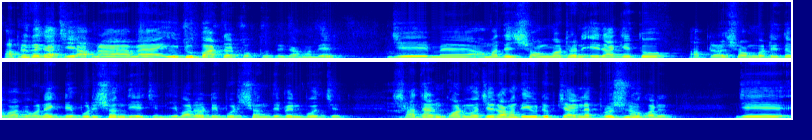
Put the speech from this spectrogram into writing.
আপনাদের কাছে আপনার ইউটিউব বার্তার পক্ষ থেকে আমাদের যে আমাদের সংগঠন এর আগে তো আপনারা সংগঠিতভাবে অনেক ডেপুটেশন দিয়েছেন এবারও ডেপুটেশন দেবেন বলছেন। সাধারণ কর্মচারী আমাদের ইউটিউব চ্যানেলে প্রশ্ন করেন যে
